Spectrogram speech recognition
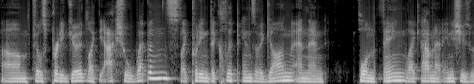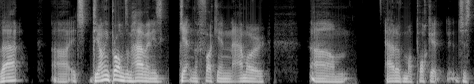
um, feels pretty good. Like the actual weapons, like putting the clip into the gun and then pulling the thing. Like I haven't had any issues with that. Uh, it's the only problems I'm having is getting the fucking ammo um, out of my pocket. Just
